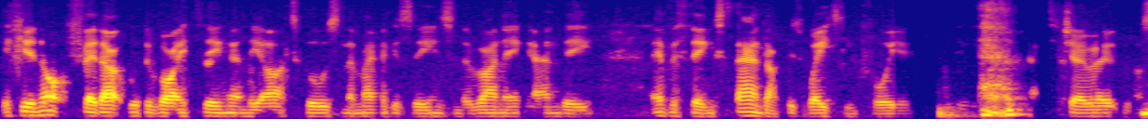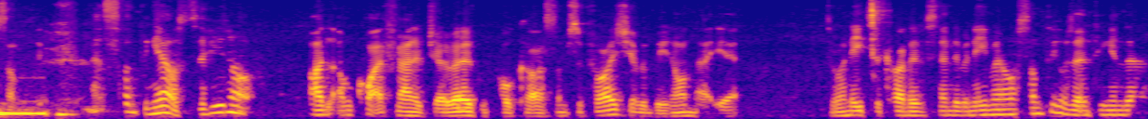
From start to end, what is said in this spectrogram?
if you're not fed up with the writing and the articles and the magazines and the running and the everything, stand up is waiting for you. Joe Rogan or something. That's something else. Have you not? I, am quite a fan of Joe Rogan podcast. I'm surprised you haven't been on that yet. Do I need to kind of send him an email or something? Was anything in there?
